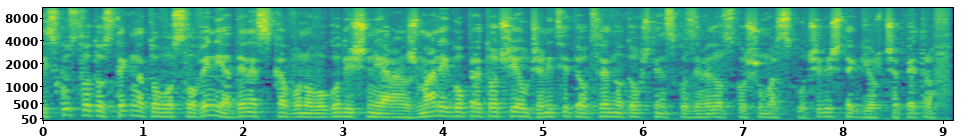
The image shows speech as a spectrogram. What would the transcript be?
Искуството стекнато во Словенија денеска во новогодишни аранжмани го преточија учениците од Средното општинско земјоделско шумарско училиште Ѓорче Петров.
